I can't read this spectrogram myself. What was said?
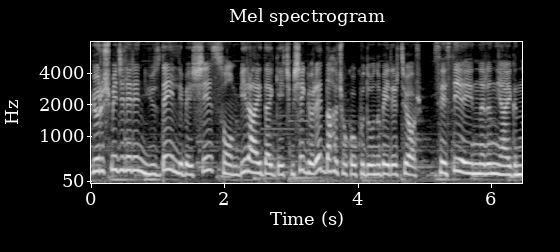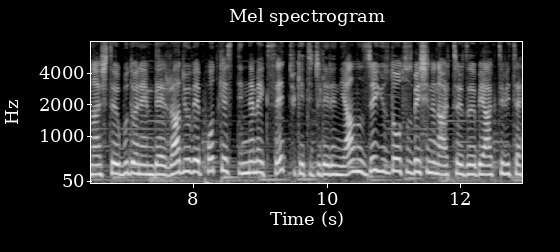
Görüşmecilerin %55'i son bir ayda geçmişe göre daha çok okuduğunu belirtiyor. Sesli yayınların yaygınlaştığı bu dönemde radyo ve podcast dinlemekse tüketicilerin yalnızca %35'inin arttırdığı bir aktivite.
